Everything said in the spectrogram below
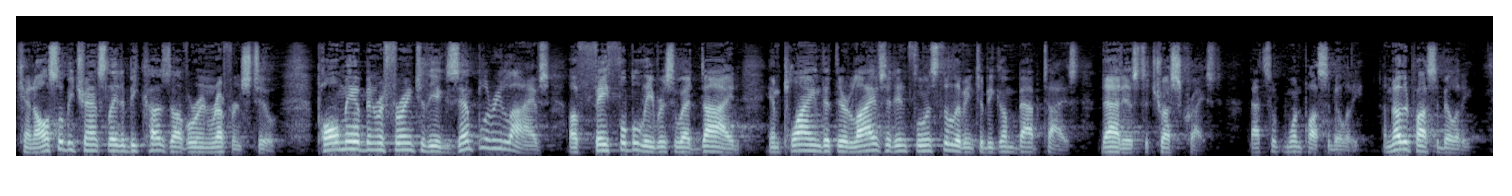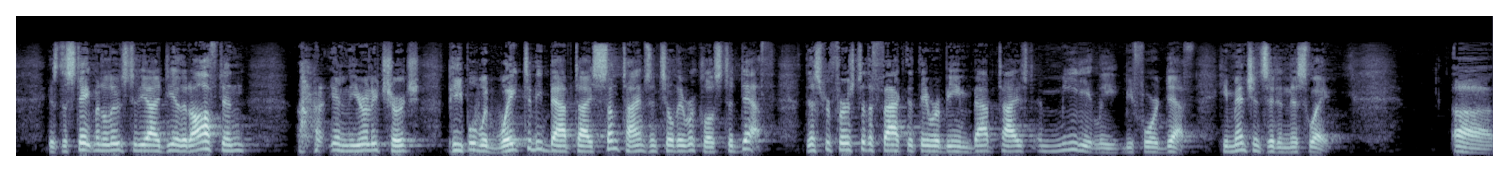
can also be translated because of or in reference to. Paul may have been referring to the exemplary lives of faithful believers who had died, implying that their lives had influenced the living to become baptized. That is, to trust Christ. That's one possibility. Another possibility is the statement alludes to the idea that often in the early church, people would wait to be baptized sometimes until they were close to death. This refers to the fact that they were being baptized immediately before death. He mentions it in this way. Uh,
